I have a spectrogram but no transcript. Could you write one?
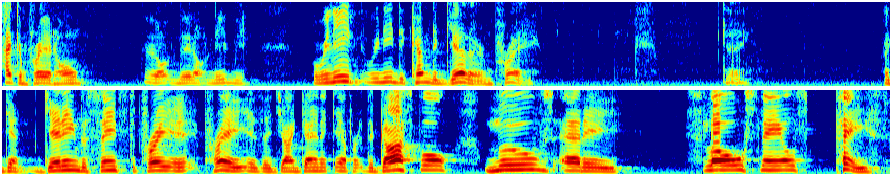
I can pray at home. They don't, they don't need me." But we need we need to come together and pray. Okay. Again, getting the saints to pray eh, pray is a gigantic effort. The gospel moves at a slow snail's pace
